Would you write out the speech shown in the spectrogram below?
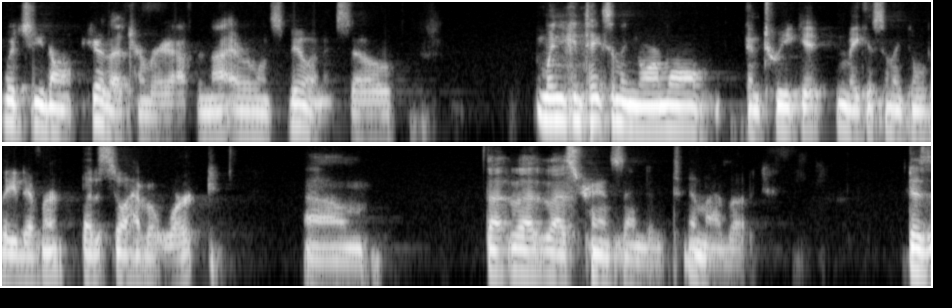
which you don't hear that term very often. Not everyone's doing it. So when you can take something normal and tweak it and make it something completely different, but still have it work, um, that, that that's transcendent in my book. Because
